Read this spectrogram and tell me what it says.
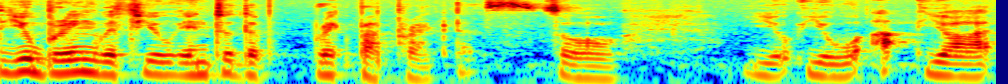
you bring with you into the Rigpa practice. So, you you you are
